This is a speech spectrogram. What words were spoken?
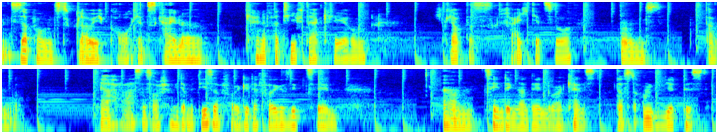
Und dieser Punkt, glaube ich, braucht jetzt keine, keine vertiefte Erklärung. Ich glaube, das reicht jetzt so. Und dann ja, war es das auch schon wieder mit dieser Folge, der Folge 17. Ähm, 10 Dinge, an denen du erkennst, dass du ambiviert bist.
